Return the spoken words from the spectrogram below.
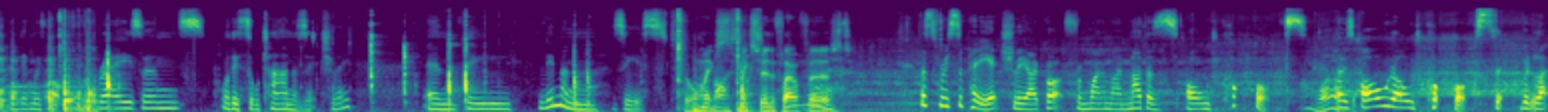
And then we've got the raisins, well they're sultanas actually, and the lemon zest. So we'll Oh, mix, nice. mix through the flour first. This recipe actually I got from one of my mother's old cookbooks. Oh, wow. Those old, old cookbooks that were like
